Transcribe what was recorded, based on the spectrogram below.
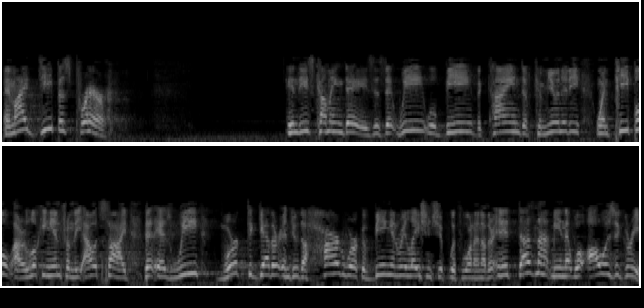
And my deepest prayer in these coming days is that we will be the kind of community when people are looking in from the outside, that as we work together and do the hard work of being in relationship with one another, and it does not mean that we'll always agree.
